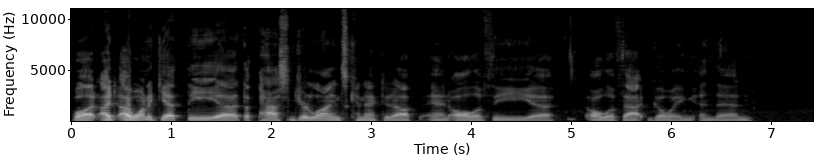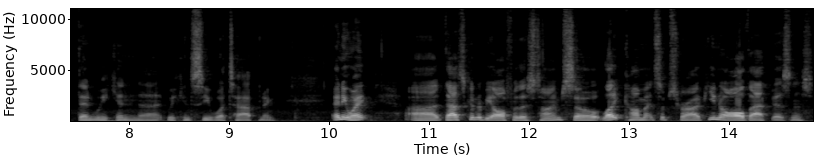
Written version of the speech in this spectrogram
but I, I want to get the uh, the passenger lines connected up and all of the uh, all of that going, and then then we can uh, we can see what's happening. Anyway, uh, that's going to be all for this time. So like, comment, subscribe. You know all that business.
